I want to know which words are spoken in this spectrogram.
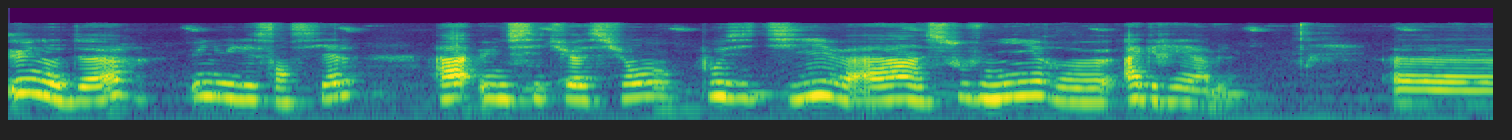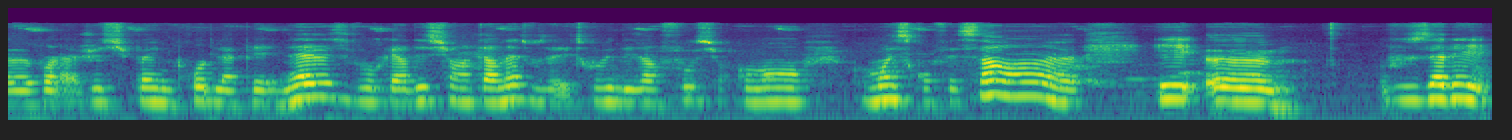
une odeur, une huile essentielle, à une situation positive, à un souvenir agréable. Euh, voilà, je suis pas une pro de la PNL. Vous regardez sur internet, vous allez trouver des infos sur comment comment est-ce qu'on fait ça. Hein. Et euh, vous allez,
